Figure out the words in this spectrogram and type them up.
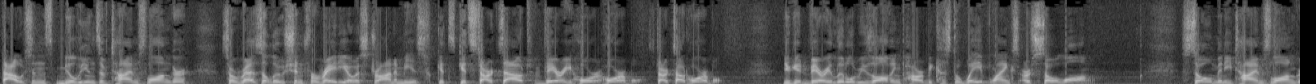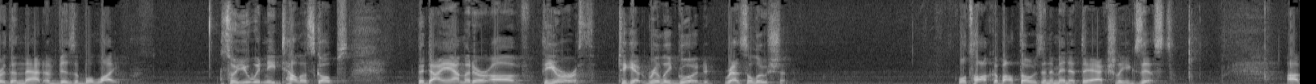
Thousands, millions of times longer. So resolution for radio astronomy is, gets, gets, starts out very hor- horrible. Starts out horrible. You get very little resolving power because the wavelengths are so long so many times longer than that of visible light. So you would need telescopes the diameter of the Earth to get really good resolution. We'll talk about those in a minute. They actually exist. Uh,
